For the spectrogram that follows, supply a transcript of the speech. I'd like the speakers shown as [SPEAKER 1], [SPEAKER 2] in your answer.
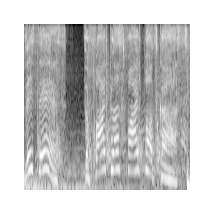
[SPEAKER 1] This is the 5 Plus 5 Podcast.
